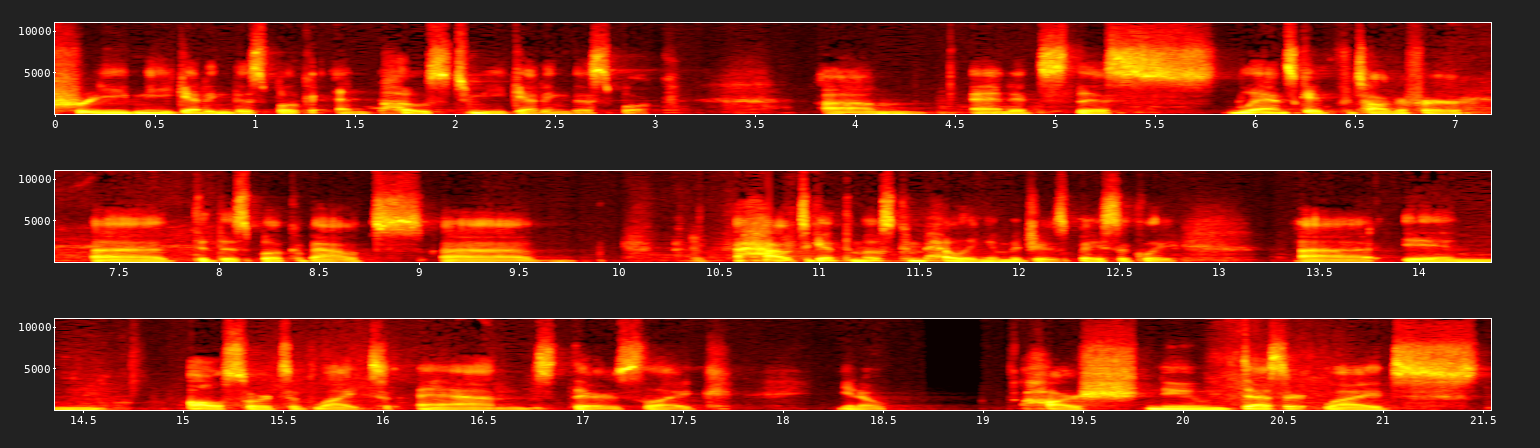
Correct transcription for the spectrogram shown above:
pre me getting this book and post me getting this book. Um, and it's this landscape photographer uh, did this book about uh, how to get the most compelling images, basically, uh, in all sorts of light. And there's like, you know, harsh noon desert lights,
